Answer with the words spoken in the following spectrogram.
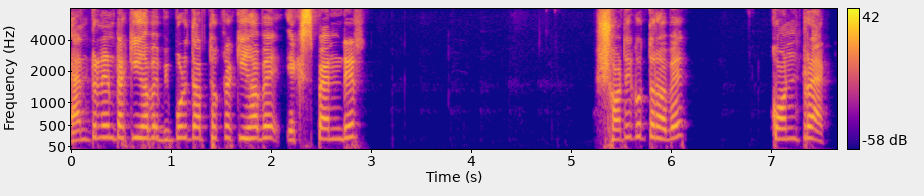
অ্যান্টোনিমটা কি হবে? বিপরীতার্থকটা কি হবে? এক্সপ্যান্ডের। সঠিক উত্তর হবে কন্ট্রাক্ট।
